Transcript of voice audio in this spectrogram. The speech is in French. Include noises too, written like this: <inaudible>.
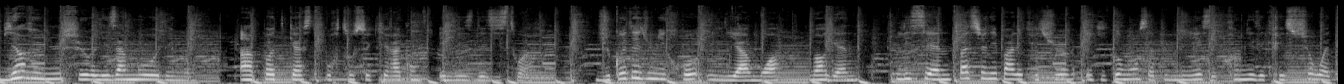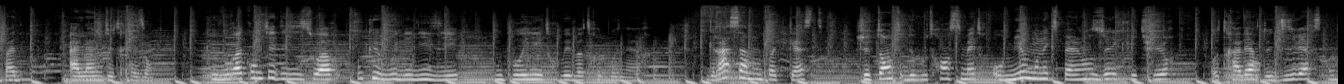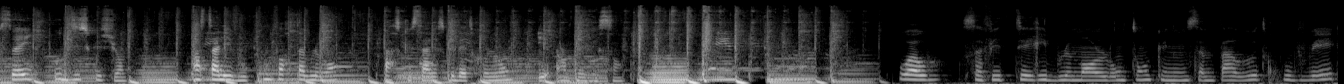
Bienvenue sur Les Amours des mots, un podcast pour tous ceux qui racontent et lisent des histoires. Du côté du micro, il y a moi, Morgane, lycéenne passionnée par l'écriture et qui commence à publier ses premiers écrits sur Wattpad à l'âge de 13 ans. Que vous racontiez des histoires ou que vous les lisiez, vous pourriez y trouver votre bonheur. Grâce à mon podcast, je tente de vous transmettre au mieux mon expérience de l'écriture au travers de divers conseils ou discussions. Installez-vous confortablement parce que ça risque d'être long et intéressant. Waouh, ça fait terriblement longtemps que nous ne sommes pas retrouvés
